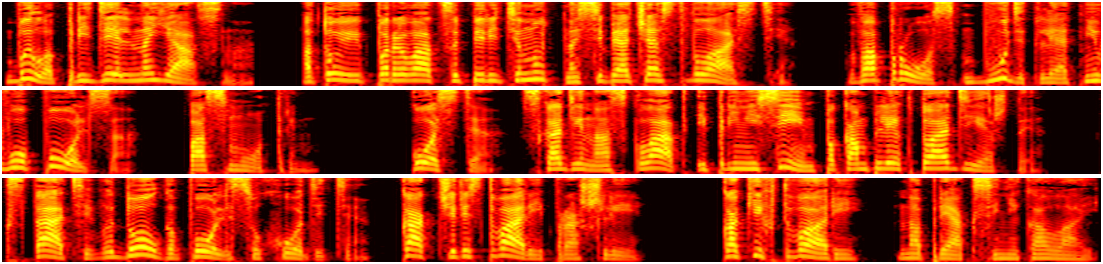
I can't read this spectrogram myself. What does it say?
было предельно ясно. А то и порываться перетянуть на себя часть власти. Вопрос, будет ли от него польза? Посмотрим. Костя, сходи на склад и принеси им по комплекту одежды. Кстати, вы долго по лесу ходите? Как через тварей прошли? Каких тварей? Напрягся Николай.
